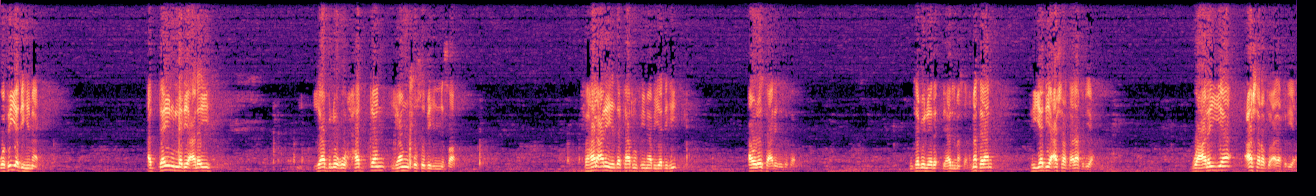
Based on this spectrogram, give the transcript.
وفي يده مال الدين الذي عليه يبلغ حدا ينقص به النصاب. فهل عليه زكاة فيما بيده؟ أو ليس عليه زكاة؟ انتبهوا لهذه المسألة. مثلا في يدي عشرة آلاف ريال وعلي عشرة آلاف ريال.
